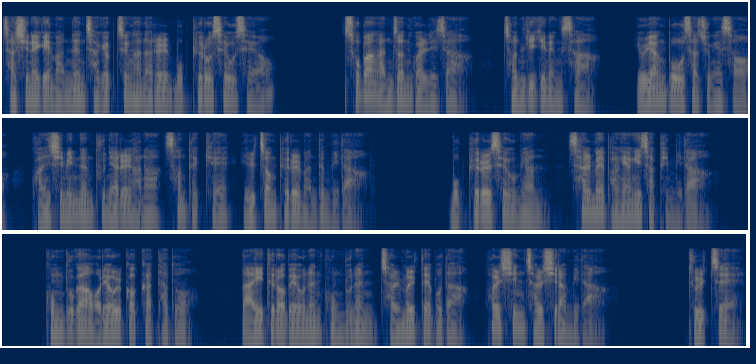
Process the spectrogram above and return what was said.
자신에게 맞는 자격증 하나를 목표로 세우세요. 소방안전관리자, 전기기능사, 요양보호사 중에서 관심 있는 분야를 하나 선택해 일정표를 만듭니다. 목표를 세우면 삶의 방향이 잡힙니다. 공부가 어려울 것 같아도 나이 들어 배우는 공부는 젊을 때보다 훨씬 절실합니다. 둘째,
